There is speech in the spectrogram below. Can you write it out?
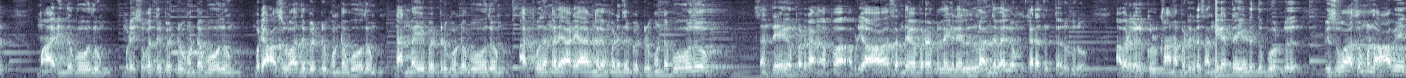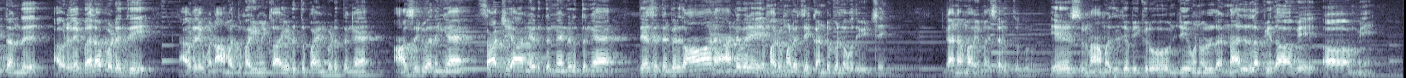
மாறிந்த அறிந்த போதும் உங்களுடைய சுகத்தை பெற்றுக்கொண்ட போதும் உங்களுடைய ஆசீர்வாதத்தை பெற்றுக்கொண்ட போதும் நன்மையை பெற்றுக்கொண்ட போதும் அற்புதங்களை அடையாளங்களை உங்களிடத்தில் பெற்றுக்கொண்ட போதும். சந்தேகப்படுறாங்கப்பா அப்படியா? சந்தேகப்படுற பிள்ளைகள் எல்லாம் அந்த வேலை உங்கள் கருத்து தருகிறோம். அவர்களுக்குள் காணப்படுகிற சந்தேகத்தை எடுத்து போட்டு விசுவாசமுள்ள ஆவியை தந்து அவர்களை பலப்படுத்தி அவர்களை உங்கள் நாமத்து மகிமைக்காக எடுத்து பயன்படுத்துங்க ஆசீர்வதிங்க சாட்சியாக நிறுத்துங்க நிறுத்துங்க. தேசத்தின் பெரிதான ஆண்டவரே மறுமலர்ச்சியை கண்டுகொள்ள உதவி செய்யுங்க கன மகிமை செலுத்துகிறோம் ஏசு நாமத்தில் ஜபிக்கிறோம். ஜீவனுள்ள நல்ல பிதாவே ஆமே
